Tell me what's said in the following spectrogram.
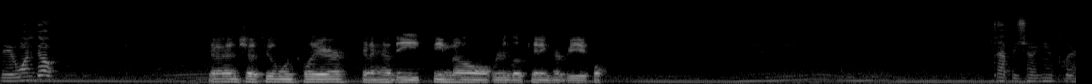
Three, one, go. Go ahead and show two one clear. Gonna have the female relocating her vehicle. Copy, showing you clear.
